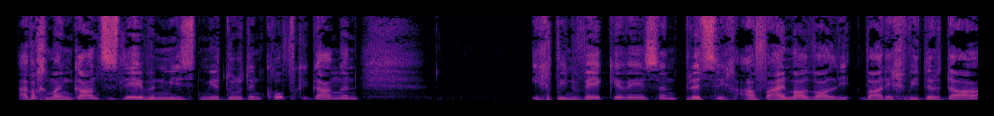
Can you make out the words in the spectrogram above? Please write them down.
Einfach mein ganzes Leben ist mir durch den Kopf gegangen ich bin weg gewesen, plötzlich auf einmal war, ich wieder da.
